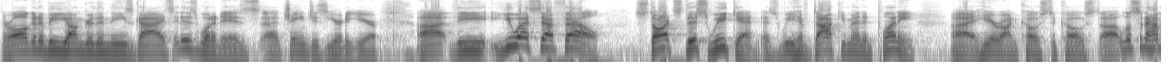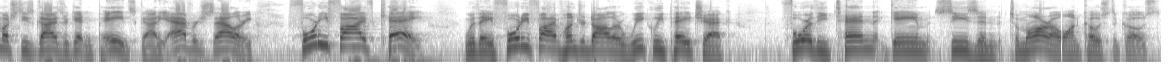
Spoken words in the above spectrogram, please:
They're all going to be younger than these guys. It is what it is. Uh, changes year to year. Uh, the USFL starts this weekend, as we have documented plenty uh, here on Coast to Coast. Uh, listen to how much these guys are getting paid, Scotty. Average salary 45K with a $4,500 weekly paycheck for the 10 game season tomorrow on Coast to Coast.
